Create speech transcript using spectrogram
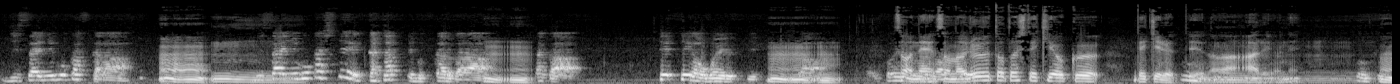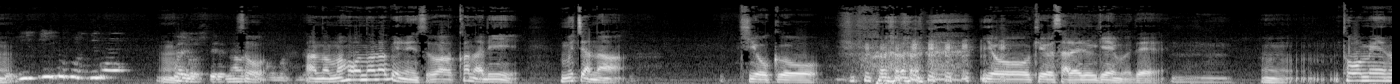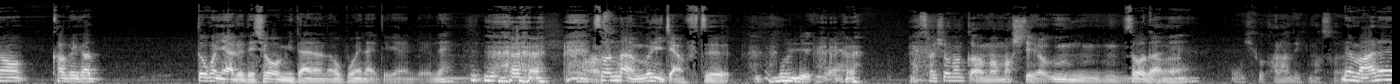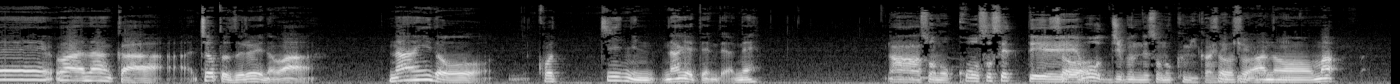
実際に動かすから、うんう。うんん。実際に動かしてガチャってぶつかるから、うんうん。なんか、手、手が覚えるっていうか、うんうんうん。そうね、そのールートとして記憶できるっていうのがあるよね。うんそうそうそう、うんいい部分にもうん作用してるなと思います。ね。あの、魔法のラビリンスはかなり無茶な記憶を 要求されるゲームで、うん。うん、透明の壁がどこにあるでしょうみたいなのを覚えないといけないんだよね。まあそんなん無理じゃん、普通。無理ですね。まあ最初なんか、まあ、ましてや、うん。そうだね。大きく絡んできますから、でもあれはなんか、ちょっとずるいのは、難易度をこっちに投げてんだよね。ああ、そのコース設定を自分でその組み替えできるそうそう、あ、の、ま、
